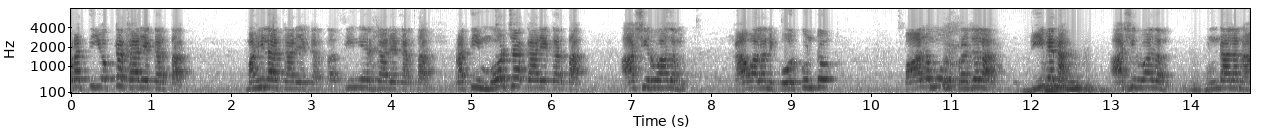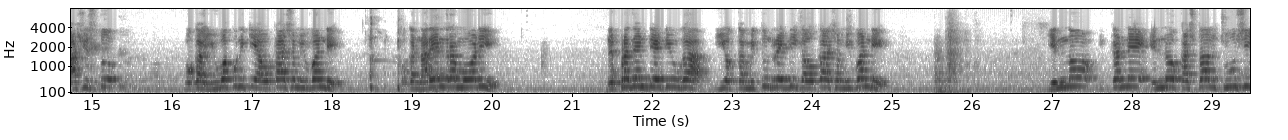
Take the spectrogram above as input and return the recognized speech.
ప్రతి ఒక్క కార్యకర్త మహిళా కార్యకర్త సీనియర్ కార్యకర్త ప్రతి మోర్చా కార్యకర్త ఆశీర్వాదం కావాలని కోరుకుంటూ పాలమూరు ప్రజల దీవెన ఆశీర్వాదం ఉండాలని ఆశిస్తూ ఒక యువకునికి అవకాశం ఇవ్వండి. ఒక నరేంద్ర మోడీ రిప్రజెంటేటివ్గా ఈ యొక్క మిథున్ రెడ్డికి అవకాశం ఇవ్వండి. ఎన్నో ఇక్కడనే ఎన్నో కష్టాలు చూసి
